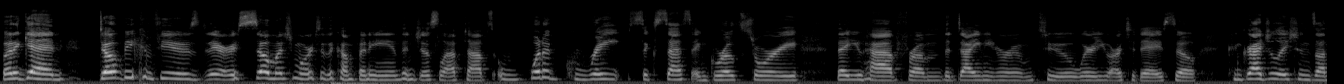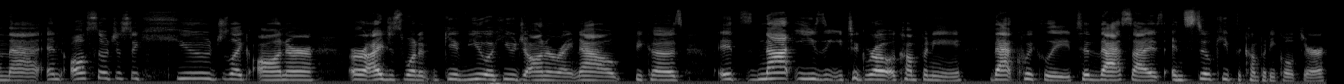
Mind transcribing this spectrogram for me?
But again, don't be confused. There is so much more to the company than just laptops. What a great success and growth story that you have from the dining room to where you are today. So, congratulations on that. And also, just a huge like honor, or I just want to give you a huge honor right now because it's not easy to grow a company that quickly to that size and still keep the company culture.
